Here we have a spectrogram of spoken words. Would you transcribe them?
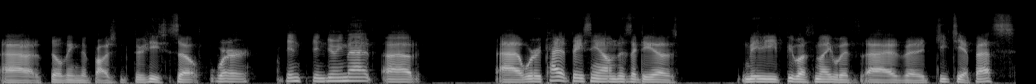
uh, building the project in 3D. So we're in, in doing that. Uh, uh, we're kind of basing on this idea of maybe people are familiar with the GTFS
